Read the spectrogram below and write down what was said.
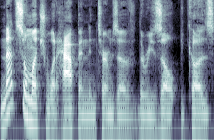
not so much what happened in terms of the result, because,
